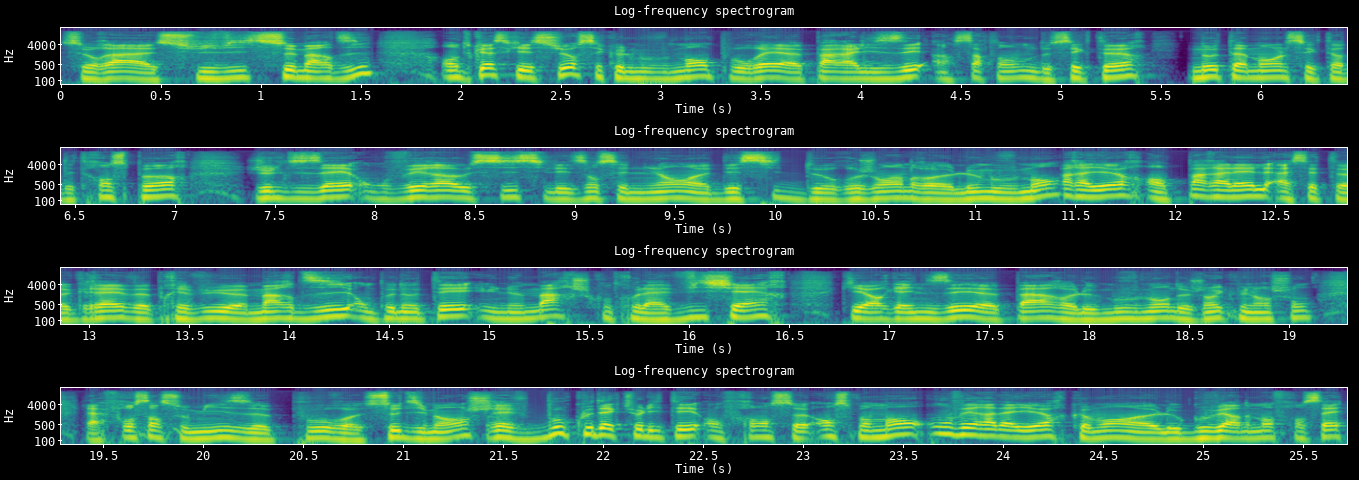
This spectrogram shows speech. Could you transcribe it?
sera suivi ce mardi. En tout cas, ce qui est sûr, c'est que le mouvement pourrait paralyser un certain nombre de secteurs, notamment le secteur des transports. Je le disais, on verra aussi si les enseignants décident de rejoindre le mouvement. Par ailleurs, en parallèle à cette grève prévue mardi, on peut noter une marche contre la vie chère qui est organisée par le mouvement de Jean-Luc Mélenchon, la France Insoumise, pour ce dimanche. Bref, beaucoup d'actualités en France en ce moment. On verra d'ailleurs comment le gouvernement français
